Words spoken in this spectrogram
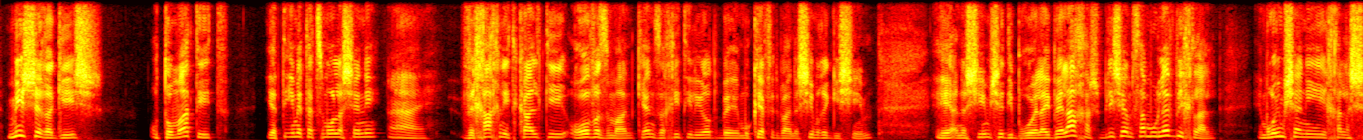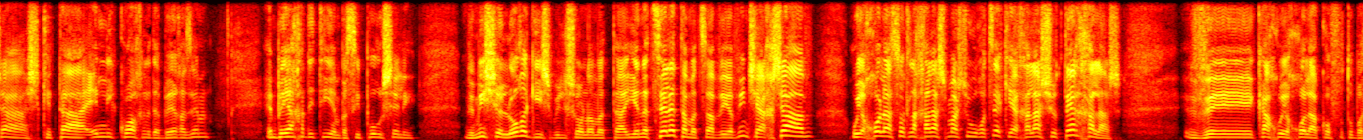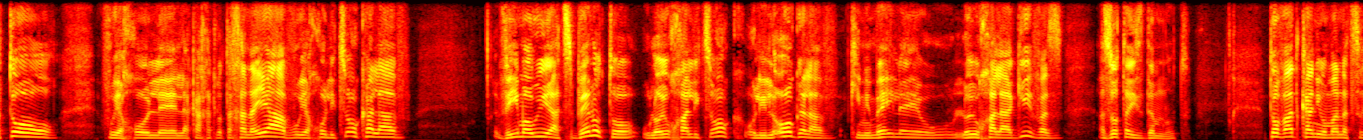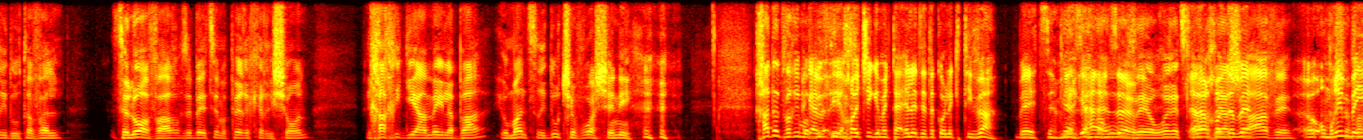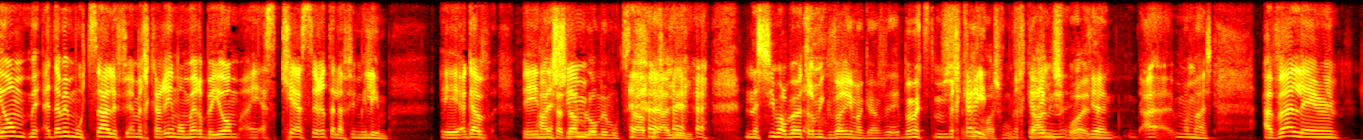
מי שרגיש, אוטומטית יתאים את עצמו לשני, איי. וכך נתקלתי רוב הזמן, כן, זכיתי להיות מוקפת באנשים רגישים, אה, אנשים שדיברו אליי בלחש, בלי שהם שמו לב בכלל. הם רואים שאני חלשה, שקטה, אין לי כוח לדבר, אז הם, הם ביחד איתי, הם בסיפור שלי. ומי שלא רגיש בלשון המעטה, ינצל את המצב ויבין שעכשיו הוא יכול לעשות לחלש מה שהוא רוצה, כי החלש יותר חלש. וכך הוא יכול לעקוף אותו בתור, והוא יכול אה, לקחת לו את החנייה, והוא יכול לצעוק עליו. ואם ההוא יעצבן אותו, הוא לא יוכל לצעוק או ללעוג עליו, כי ממילא הוא לא יוכל להגיב, אז, אז זאת ההזדמנות. טוב, עד כאן יומן הצרידות, אבל זה לא עבר, זה בעצם הפרק הראשון. וכך הגיע המייל הבא, יומן צרידות שבוע שני. אחד הדברים אגב, הבלתי... יכול להיות שהיא גם מתעלת את הקול כתיבה, בעצם. כן, זה ברור. זה עורר אצלה הרבה. השראה ו... אומרים. ביום, אדם ממוצע, לפי המחקרים, אומר ביום אה, כעשרת אלפים מילים. אה, אגב, אה, את נשים... אדם לא ממוצע בעליל. נשים הרבה יותר מגברים, אגב, אה, באמת, מחקרית. ממש מופתע לשמוע את זה. כן, ממש. אבל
